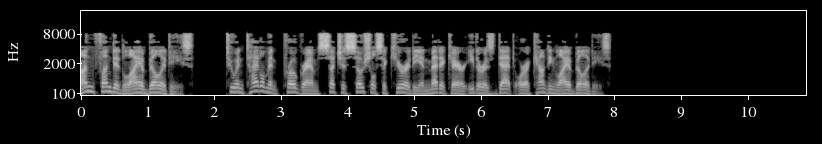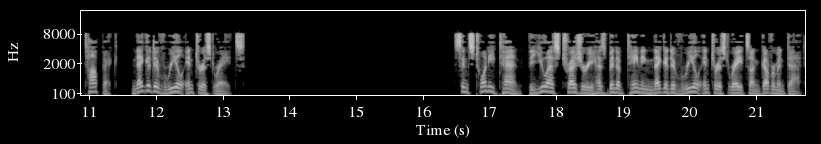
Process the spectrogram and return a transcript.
unfunded liabilities to entitlement programs such as Social Security and Medicare either as debt or accounting liabilities. Negative real interest rates Since 2010, the U.S. Treasury has been obtaining negative real interest rates on government debt.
